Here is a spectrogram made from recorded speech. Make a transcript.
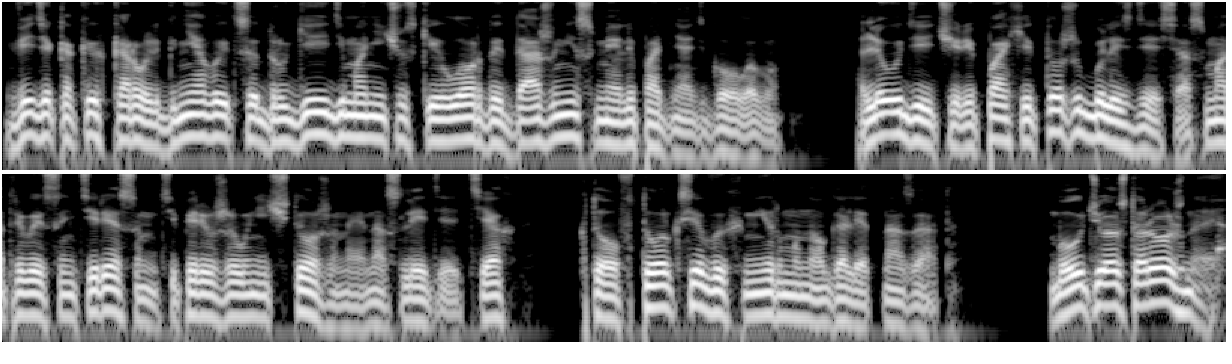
Видя, как их король гневается, другие демонические лорды даже не смели поднять голову. Люди и черепахи тоже были здесь, осматривая с интересом теперь уже уничтоженное наследие тех, кто вторгся в их мир много лет назад. «Будьте осторожны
